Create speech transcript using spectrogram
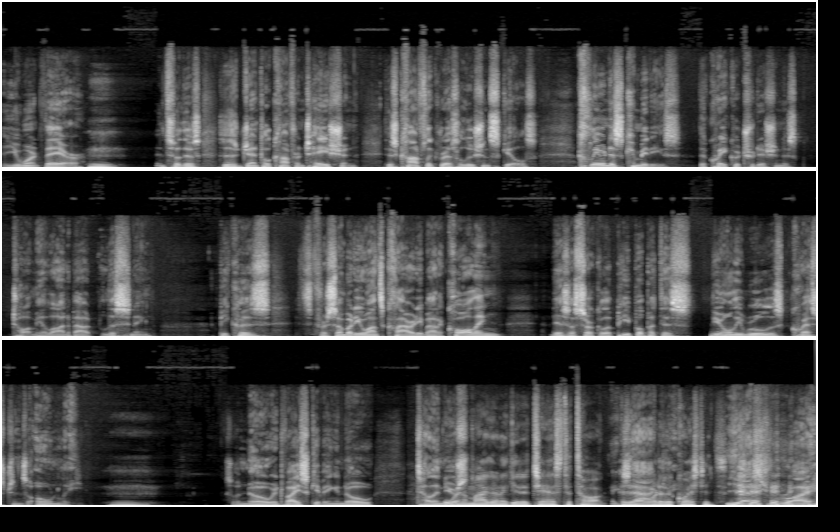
you weren't there. And so there's there's a gentle confrontation. There's conflict resolution skills. Clearness committees. The Quaker tradition has taught me a lot about listening because for somebody who wants clarity about a calling, there's a circle of people, but there's the only rule is questions only. Hmm. So no advice giving and no telling you. When am I going to get a chance to talk? Is that one of the questions? Yes, right.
